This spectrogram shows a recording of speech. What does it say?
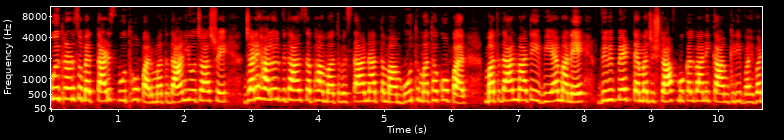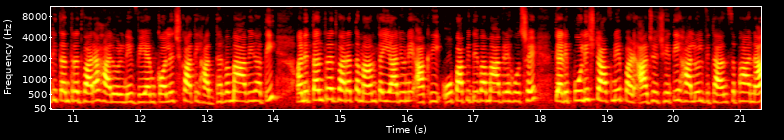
કુલ ત્રણસો બેતાળીસ બૂથો પર મતદાન યોજાશે. જ્યારે હાલોલ વિધાનસભા મત વિસ્તારના તમામ બૂથ મથકો પર મતદાન માટે ઈવીએમ અને વીવીપેટ તેમજ સ્ટાફ મોકલવાની કામગીરી વહીવટીતંત્ર દ્વારા હાલોલની વીએમ કોલેજ ખાતે હાથ ધરવામાં આવી હતી અને તંત્ર દ્વારા તમામ તૈયારીઓને આખરી ઓપ આપી દેવામાં આવી રહ્યો છે ત્યારે પોલીસ સ્ટાફને પણ આજે જે તે હાલોલ વિધાનસભાના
